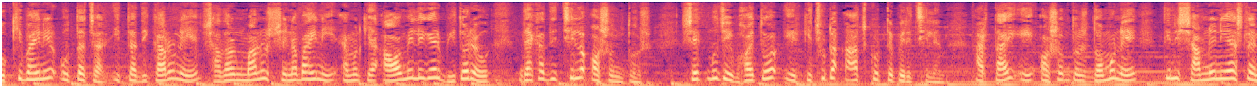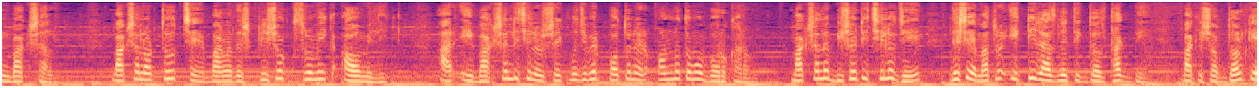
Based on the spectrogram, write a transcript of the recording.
রক্ষী বাহিনীর অত্যাচার ইত্যাদি কারণে সাধারণ মানুষ সেনাবাহিনী এমনকি আওয়ামী লীগের ভিতরেও দেখা দিচ্ছিল অসন্তোষ। শেখ মুজিব হয়তো এর কিছুটা আঁচ করতে পেরেছিলেন আর তাই এই অসন্তোষ দমনে তিনি সামনে নিয়ে আসলেন বাকশাল। বাকশাল অর্থ হচ্ছে বাংলাদেশ কৃষক শ্রমিক আওয়ামী লীগ। আর এই বাকশালই ছিল শেখ মুজিবের পতনের অন্যতম বড় কারণ। বাকশালের বিষয়টি ছিল যে, দেশে মাত্র একটি রাজনৈতিক দল থাকবে, বাকি সব দলকে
